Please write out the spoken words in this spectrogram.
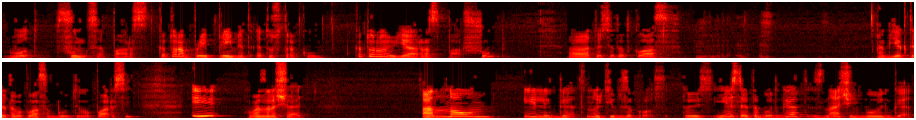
Вот функция parse, которая при, примет эту строку, которую я распаршу, а, то есть этот класс, объекты этого класса будут его парсить, и возвращать. Unknown или get, ну тип запроса. То есть, если это будет get, значит будет get.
